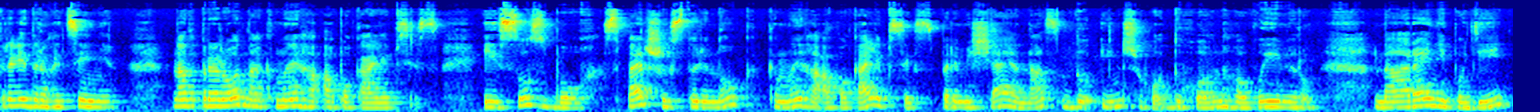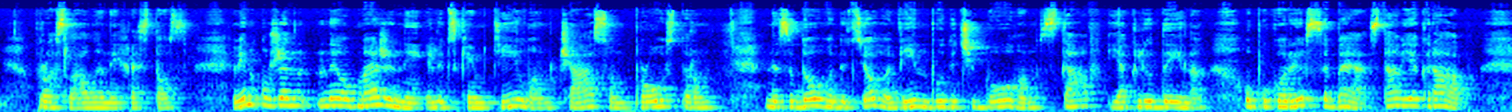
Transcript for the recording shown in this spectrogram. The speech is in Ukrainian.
Привіт, дорогоцінні! Надприродна книга Апокаліпсис. Ісус Бог з перших сторінок книга Апокаліпсис переміщає нас до іншого духовного виміру. На арені подій прославлений Христос. Він уже не обмежений людським тілом, часом, простором. Незадовго до цього він, будучи Богом, став як людина, упокорив себе, став як раб.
